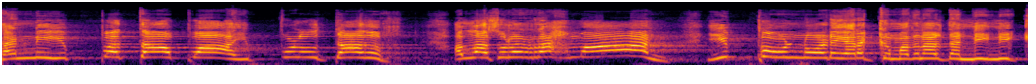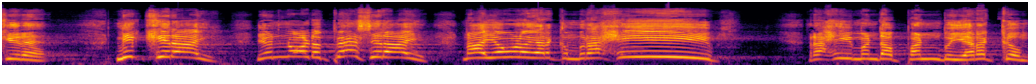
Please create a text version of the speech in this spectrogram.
தண்ணி இப்ப தாப்பா இவ்வளவு தாகம். அல்லாஹ் சொல்ற ரஹ்மான் இப்ப உன்னோட இறக்கம் அதனால தான் நீ நிக்கிற. நிக்கிறாய் என்னோட பேசுறாய் நான் எவ்வளவு இறக்கம்? ரஹீம். ரஹீம் என்ற பண்பு இறக்கம்.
